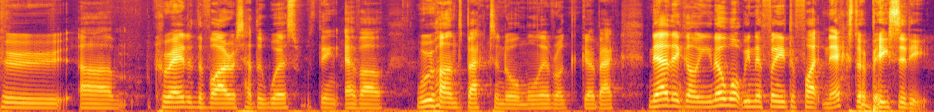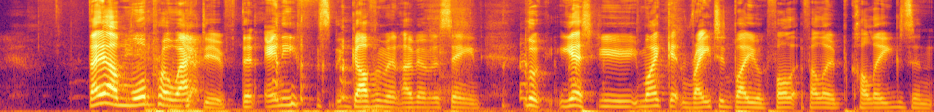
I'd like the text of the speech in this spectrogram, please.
who um, created the virus had the worst thing ever. Wuhan's back to normal. Everyone could go back. Now they're going. You know what? We ne- need to fight next: obesity. They are more proactive than any government I've ever seen. Look, yes, you might get rated by your fellow colleagues and,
